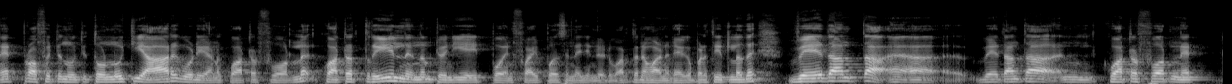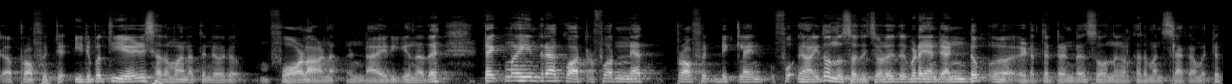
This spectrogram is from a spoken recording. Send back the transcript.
നെറ്റ് പ്രോഫിറ്റ് നൂറ്റി തൊണ്ണൂറ്റി ആറ് കോടിയാണ് ക്വാർട്ടർ ഫോറിൽ ക്വാർട്ടർ ത്രീയിൽ നിന്നും ട്വന്റി എയ്റ്റ് പോയിന്റ് ഫൈവ് പെർസെന്റേജിന്റെ ഒരു വർധനമാണ് രേഖപ്പെടുത്തിയിട്ടുള്ളത്. Vedanta Vedanta quarter four net profit ഇരുപത്തിയേഴ് ശതമാനത്തിന്റെ ഒരു ഫോളാണ് ഉണ്ടായിരിക്കുന്നത്. Tech Mahindra quarter four net profit decline ഇതൊന്ന് ശ്രദ്ധിച്ചോളൂ. ഇത് ഇവിടെ ഞാൻ രണ്ടും എടുത്തിട്ടുണ്ട്. സോ നിങ്ങൾക്കത് മനസ്സിലാക്കാൻ പറ്റും.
